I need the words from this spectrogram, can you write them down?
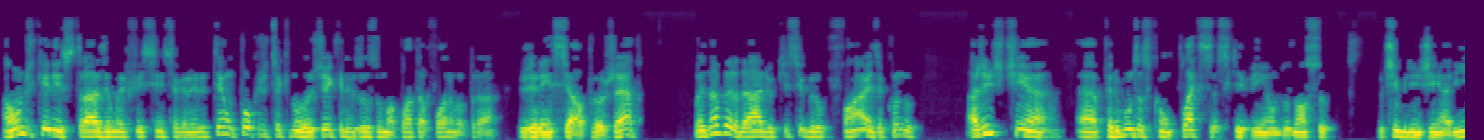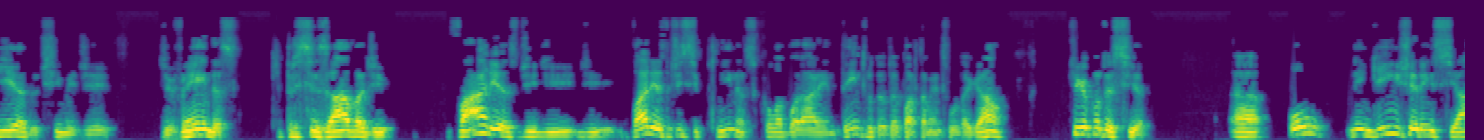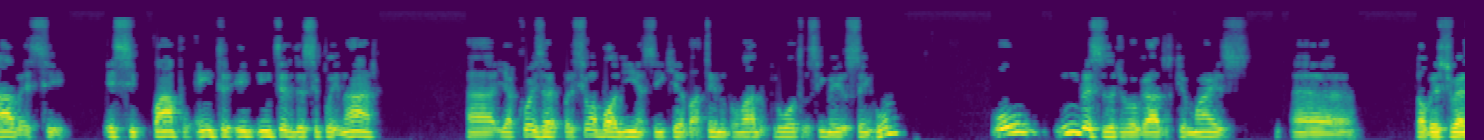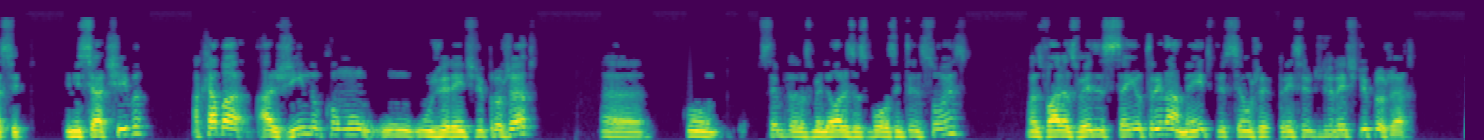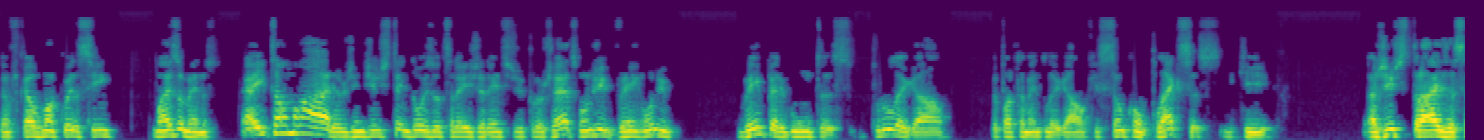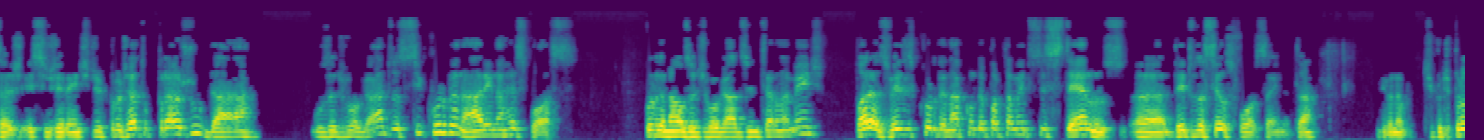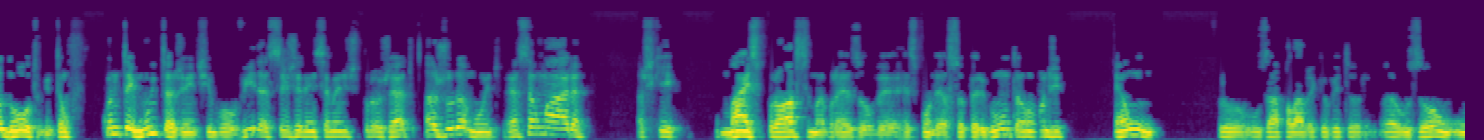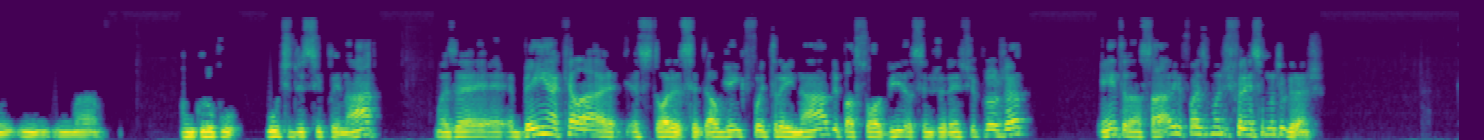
aonde que eles trazem uma eficiência grande? Tem um pouco de tecnologia que eles usam uma plataforma para gerenciar o projeto, mas na verdade o que esse grupo faz é quando a gente tinha é, perguntas complexas que vinham do nosso do time de engenharia, do time de, de vendas, que precisava de várias de, de, de, várias disciplinas colaborarem dentro do departamento legal, o que, que acontecia? Uh, ou ninguém gerenciava esse, esse papo entre, interdisciplinar uh, e a coisa parecia uma bolinha assim que ia batendo de um lado para o outro, assim meio sem rumo. Ou um desses advogados que mais uh, talvez tivesse iniciativa acaba agindo como um, um gerente de projeto, é, com sempre as melhores e as boas intenções, mas várias vezes sem o treinamento de ser um gerente, gerente de projeto. Então ficava uma coisa assim, mais ou menos. Aí está uma área. Hoje em dia a gente tem dois ou três gerentes de projetos, onde vem, onde vem perguntas para o legal, departamento legal, que são complexas e que a gente traz essa, esse gerente de projeto para ajudar os advogados a se coordenarem na resposta. Coordenar os advogados internamente, várias vezes coordenar com departamentos externos uh, dentro da Salesforce ainda, tá? Tipo de produto. Então, quando tem muita gente envolvida, esse gerenciamento de projeto ajuda muito. Essa é uma área, acho que mais próxima para resolver responder a sua pergunta, onde é um, para usar a palavra que o Vitor uh, usou, um, um, uma, um grupo multidisciplinar, mas é, é, bem aquela história, de alguém que foi treinado e passou a vida sendo gerente de projeto, entra nessa área e faz uma diferença muito grande.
